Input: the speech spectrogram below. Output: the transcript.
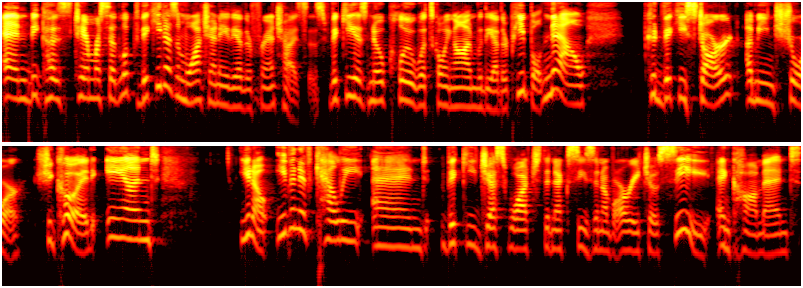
and because Tamra said, look, Vicki doesn't watch any of the other franchises. Vicki has no clue what's going on with the other people. Now, could Vicki start? I mean, sure, she could. And you know, even if Kelly and Vicki just watch the next season of RHOC and comment,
